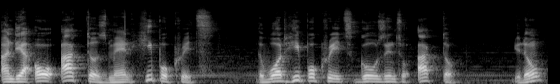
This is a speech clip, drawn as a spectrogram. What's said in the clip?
And they are all actors, man, hypocrites. The word hypocrites goes into actor, you know?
